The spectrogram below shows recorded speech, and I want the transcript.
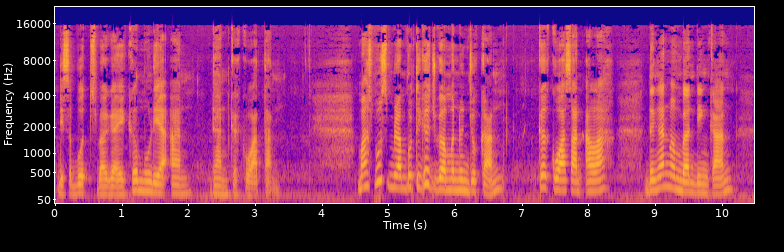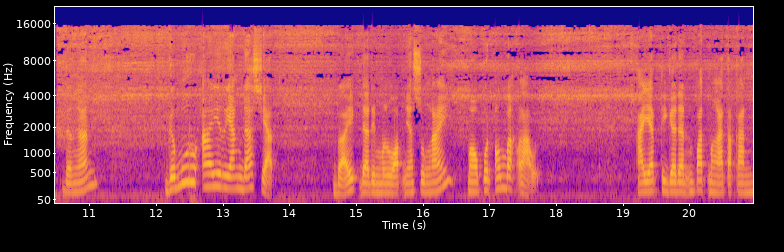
disebut sebagai kemuliaan dan kekuatan. Mazmur 93 juga menunjukkan kekuasaan Allah dengan membandingkan dengan gemuruh air yang dahsyat, baik dari meluapnya sungai maupun ombak laut. Ayat 3 dan 4 mengatakan,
